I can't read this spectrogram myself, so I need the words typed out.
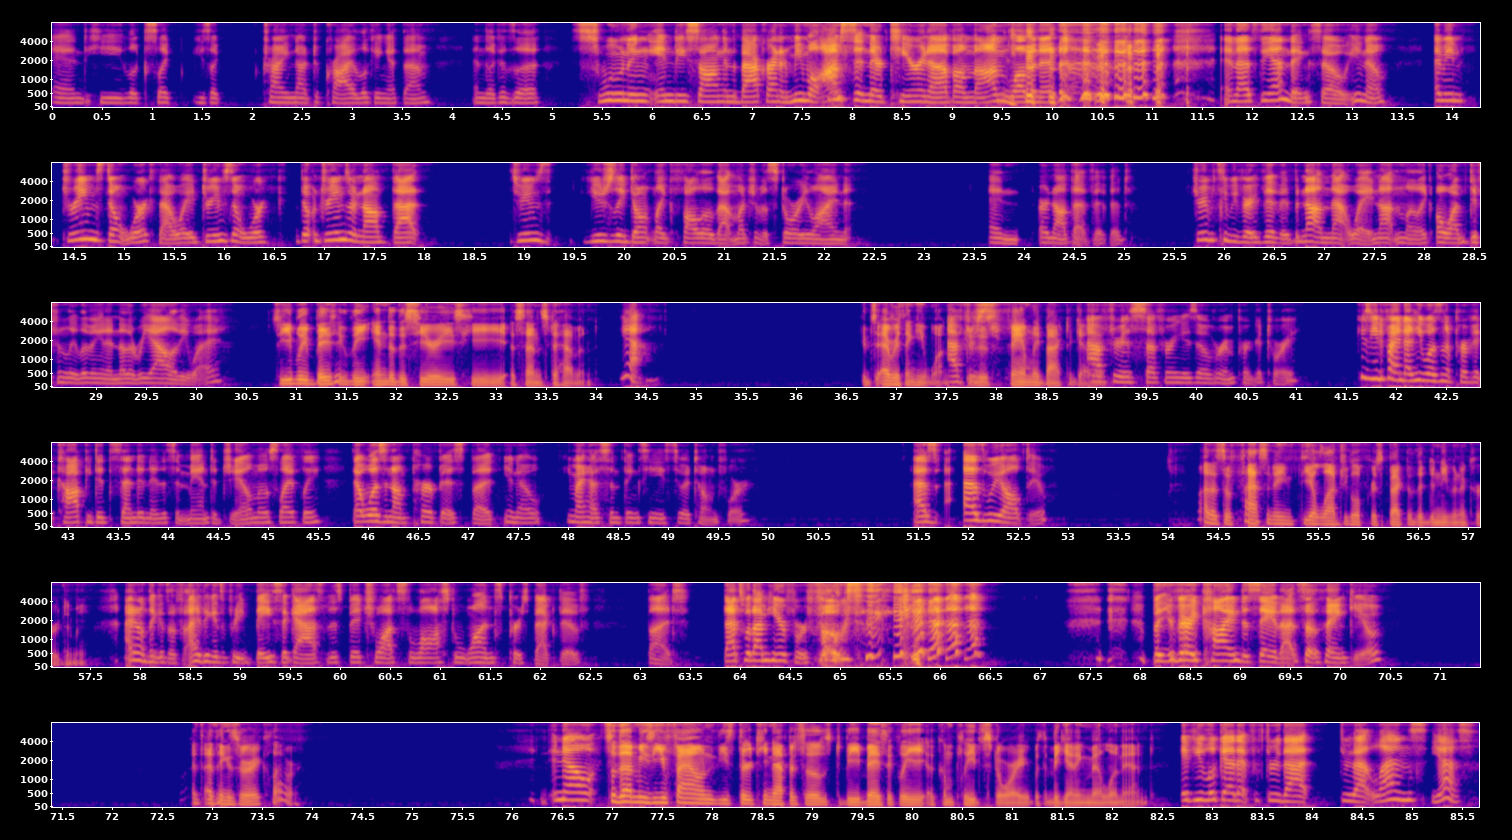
And he looks like he's like trying not to cry looking at them and like there's a swooning indie song in the background and meanwhile I'm sitting there tearing up. I'm I'm loving it. and that's the ending. So, you know, I mean, dreams don't work that way. Dreams don't work don't dreams are not that dreams usually don't like follow that much of a storyline and are not that vivid. Dreams can be very vivid, but not in that way. Not in the like, oh, I'm differently living in another reality way. So you believe basically end of the series he ascends to heaven. Yeah. It's everything he wants. After After his family back together. After his suffering is over in purgatory. Because you find out he wasn't a perfect cop. He did send an innocent man to jail, most likely. That wasn't on purpose, but you know, he might have some things he needs to atone for. As as we all do. Wow, that's a fascinating theological perspective that didn't even occur to me. I don't think it's a I think it's a pretty basic ass this bitch watched Lost once perspective. But that's what I'm here for, folks. but you're very kind to say that, so thank you. I, I think it's very clever. Now, So that means you found these 13 episodes to be basically a complete story with a beginning, middle, and end. if you look at it through that through that lens, yes.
